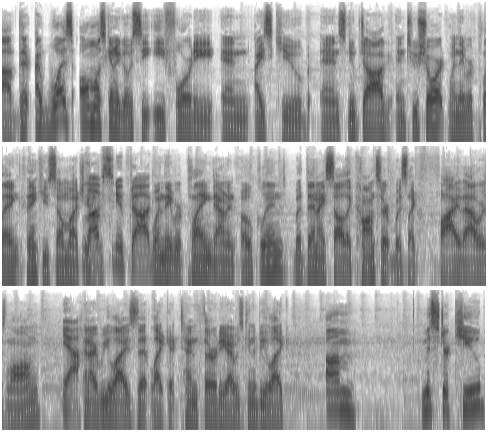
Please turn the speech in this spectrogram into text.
Uh, there, I was almost going to go see E40 and Ice Cube and Snoop Dogg and Too Short when they were playing. Thank you so much. Love. Snoop Dogg. When they were playing down in Oakland, but then I saw the concert was like five hours long. Yeah. and I realized that like at 10:30 I was going to be like, um, Mr. Cube,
